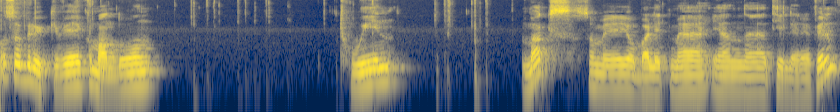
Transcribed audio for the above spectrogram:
Og så bruker vi kommandoen tween max, som vi jobba litt med i en eh, tidligere film.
